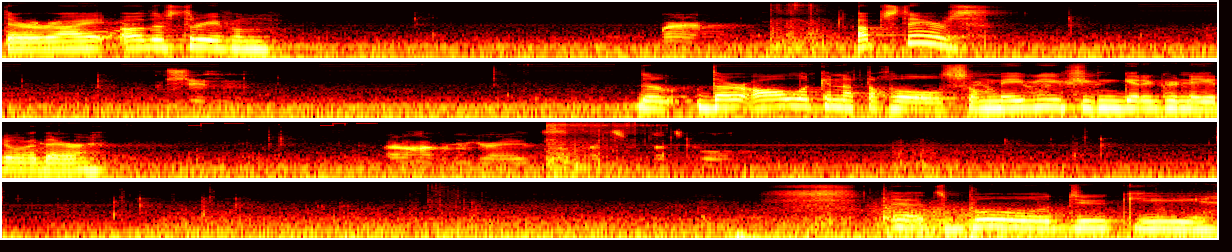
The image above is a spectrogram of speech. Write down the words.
They're right. Oh, there's three of them. Where? Upstairs. I'm shooting. They're they're all looking at the hole. So maybe if you can get a grenade over there. I don't have any grenades. That's that's cool. It's bull dookie.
